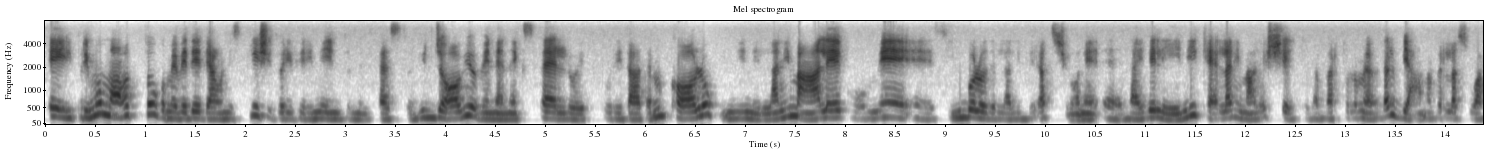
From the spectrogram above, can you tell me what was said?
e il primo motto, come vedete, ha un esplicito riferimento nel testo di Giovio, venen expello et puritatem colo, quindi nell'animale come eh, simbolo della liberazione eh, dai veleni, che è l'animale scelto da Bartolomeo d'Albiano per la sua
